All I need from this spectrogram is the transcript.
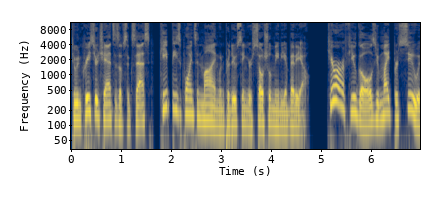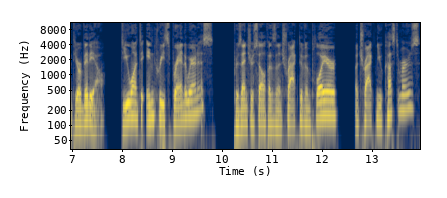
To increase your chances of success, keep these points in mind when producing your social media video. Here are a few goals you might pursue with your video. Do you want to increase brand awareness? Present yourself as an attractive employer? Attract new customers?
